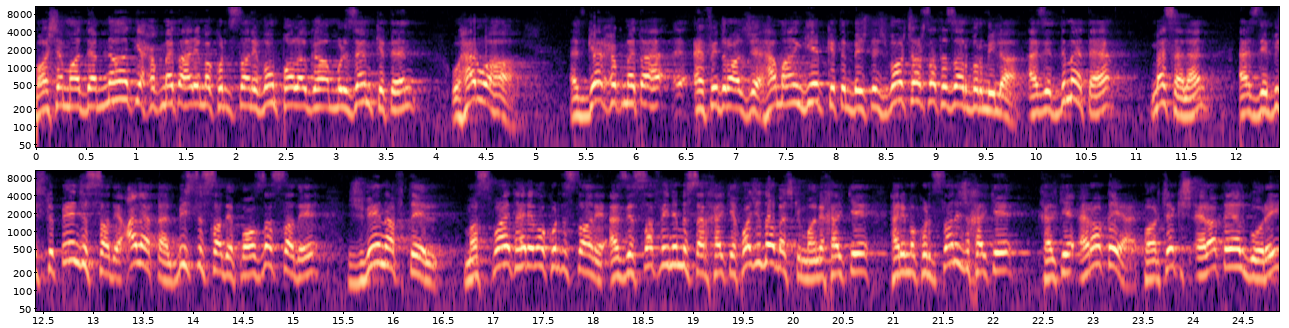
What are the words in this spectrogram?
باشە مادەمناتی حکومەت هەرێمە کوردستانی ڤان پاڵگەها ملزەم کتن و هەروەها ئەگەر حکومەت فدراژێ هەمانگیێ بکتن بشتن ڤ 400هزار برمیلا ئەزێ دمەتە مثلەن ئەزێ 25 سادێ عەقل 20 سادێ 15 سادێ جوێ نفتل مەسفایت هەرێمە کوردستانی ئەز سەفێنی من سەر خەلکی خۆشی دا بەشکمانی خەلکێ هەرێمە کوردستانی خەلکێ خەلکێ عێراقەیە پارچەکیش عێراقەیە گۆرەی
